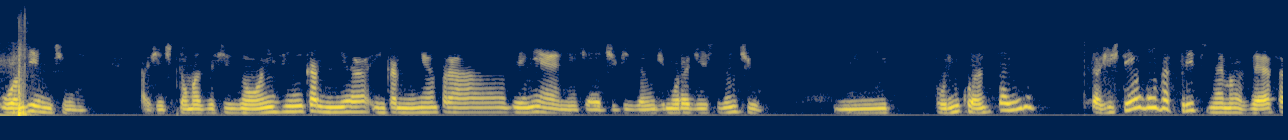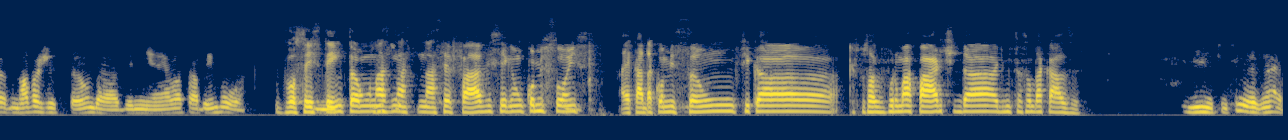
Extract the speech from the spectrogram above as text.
o ambiente, né? A gente toma as decisões e encaminha, encaminha para a DNE, né? Que é a Divisão de Moradia Estudantil. E, por enquanto, está indo. A gente tem alguns atritos, né? Mas essa nova gestão da DNE, ela tá bem boa. Vocês têm, então, na, na, na Cefave, seriam comissões. Aí cada comissão fica responsável por uma parte da administração da casa. Isso, isso mesmo, né?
